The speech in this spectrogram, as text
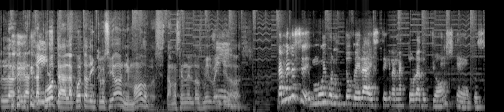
La, la- la Sí. cuota, la cuota de inclusión, ni modo, pues estamos en el 2022. También es eh, muy bonito ver a este gran actor, a Doug Jones, que pues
